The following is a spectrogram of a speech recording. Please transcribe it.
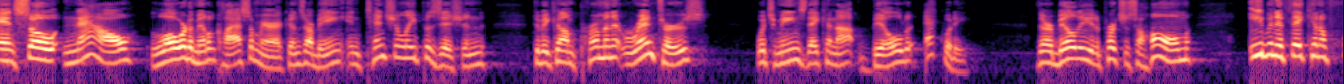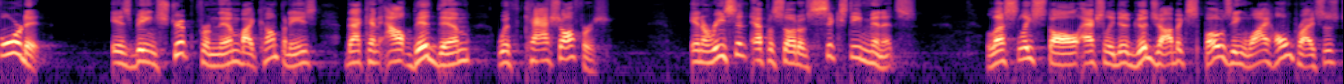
And so now, lower to middle class Americans are being intentionally positioned to become permanent renters, which means they cannot build equity. Their ability to purchase a home, even if they can afford it, is being stripped from them by companies that can outbid them with cash offers. In a recent episode of 60 Minutes, Lesley Stahl actually did a good job exposing why home prices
